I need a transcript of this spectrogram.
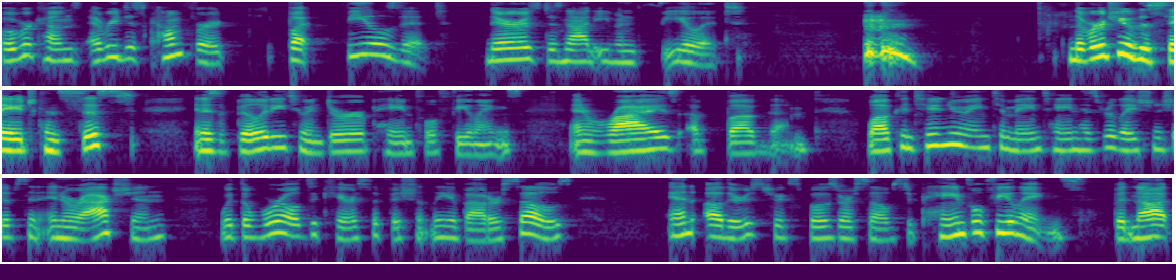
overcomes every discomfort but feels it. Theirs does not even feel it. the virtue of the sage consists in his ability to endure painful feelings and rise above them, while continuing to maintain his relationships and interaction with the world to care sufficiently about ourselves and others to expose ourselves to painful feelings, but not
